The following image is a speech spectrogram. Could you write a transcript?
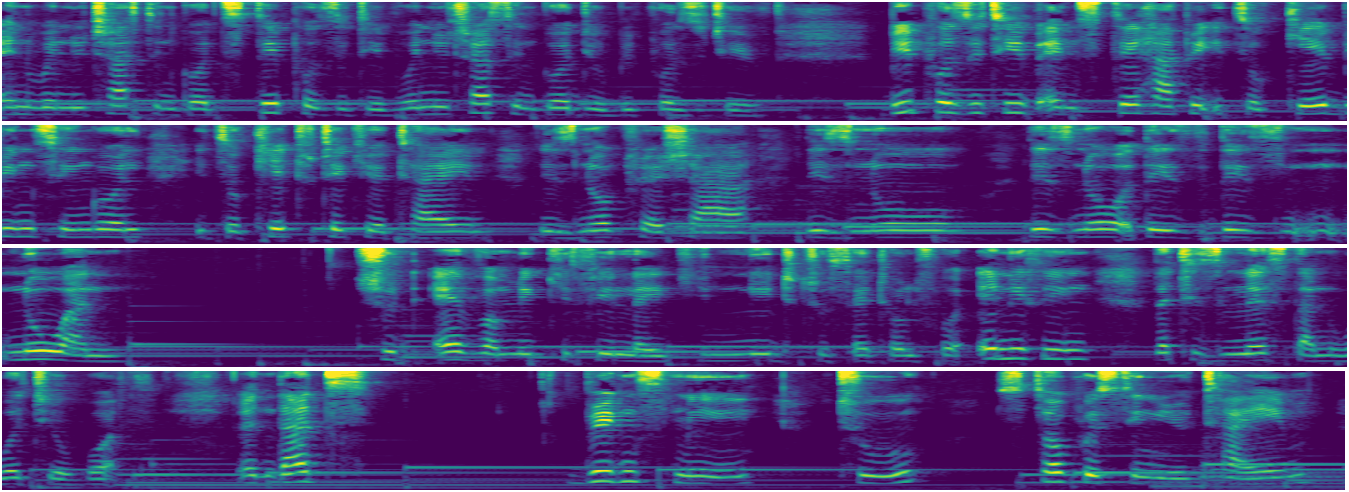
And when you trust in God, stay positive. When you trust in God, you'll be positive be positive and stay happy it's okay being single it's okay to take your time there's no pressure there's no there's no there's there's no one should ever make you feel like you need to settle for anything that is less than what you're worth. And that brings me to stop wasting your time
